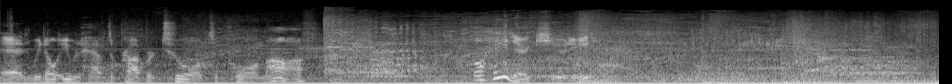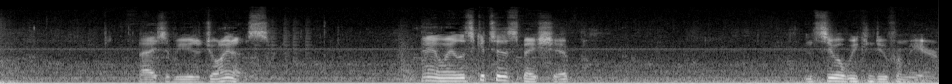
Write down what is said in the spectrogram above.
and we don't even have the proper tool to pull them off. Oh, hey there, cutie. Nice of you to join us. Anyway, let's get to the spaceship and see what we can do from here.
